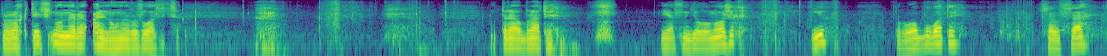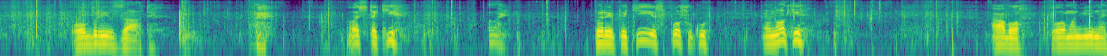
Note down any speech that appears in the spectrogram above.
Практично нереально вони розлазяться. Треба брати, ясне діло, ножик і пробувати це все обрізати. Ось такі ой, перипетії з пошуку енокі або фламаліни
